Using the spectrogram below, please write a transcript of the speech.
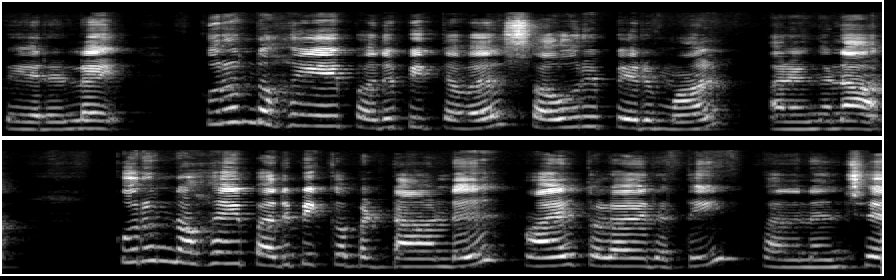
பேரெல்லை. குறுந்தொகையை பதிப்பித்தவர் சௌரி பெருமாள் அரங்கனார். குறுந்தொகை பதிப்பிக்கப்பட்ட ஆண்டு ஆயிரத்தி தொள்ளாயிரத்தி பதினஞ்சு.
